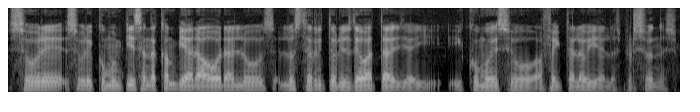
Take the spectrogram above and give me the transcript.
sobre, sobre cómo empiezan a cambiar ahora los, los territorios de batalla y, y cómo eso afecta la vida de las personas.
